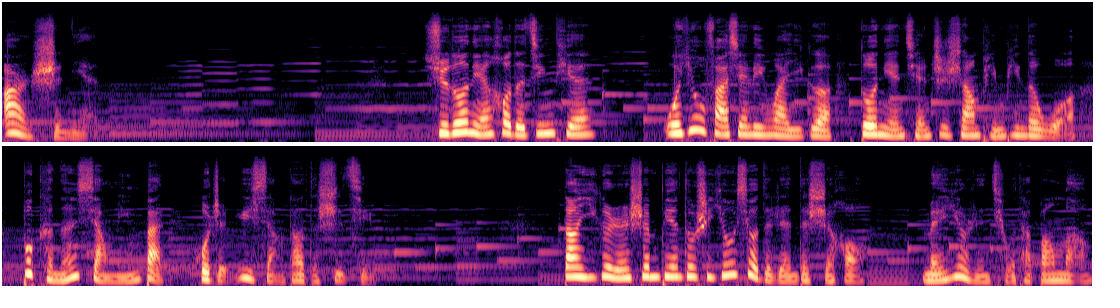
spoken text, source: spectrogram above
二十年。许多年后的今天，我又发现另外一个多年前智商平平的我不可能想明白或者预想到的事情：当一个人身边都是优秀的人的时候，没有人求他帮忙。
